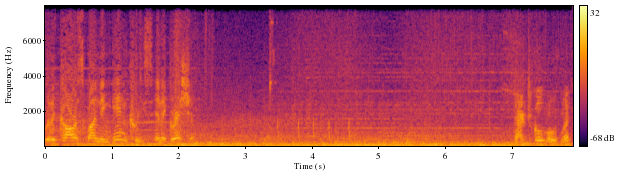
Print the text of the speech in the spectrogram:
with a corresponding increase in aggression. Tactical movement.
